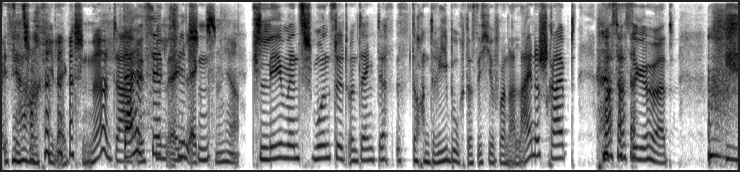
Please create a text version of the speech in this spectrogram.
Ist jetzt Ja. schon viel Action, ne? Da, Da ist jetzt viel Action, ja. Clemens schmunzelt und denkt, das ist doch ein Drehbuch, das sich hier von alleine schreibt. Was hast du gehört?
